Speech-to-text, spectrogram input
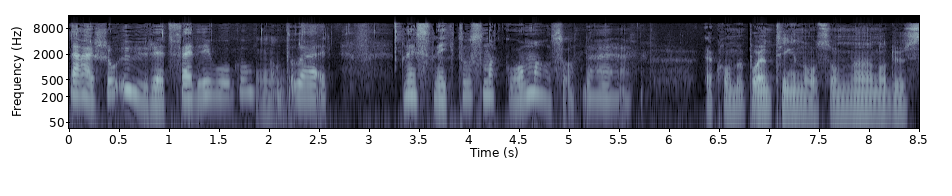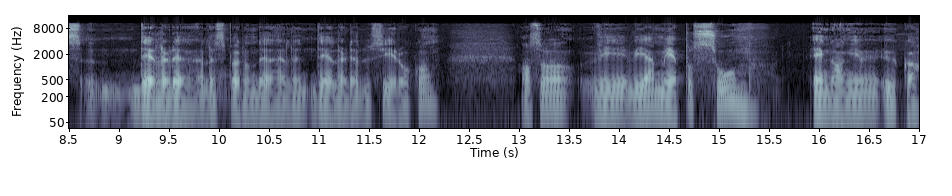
Det er så urettferdig, Mm. det er nesten ikke til å snakke om, altså. Det Jeg kommer på en ting nå som eh, når du deler det, eller spør om det, eller deler det du sier, Håkon. Altså, vi, vi er med på Zoom en gang i uka.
